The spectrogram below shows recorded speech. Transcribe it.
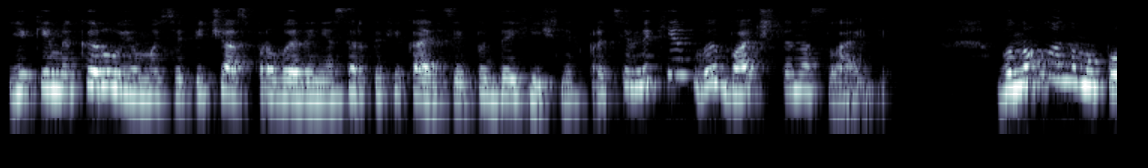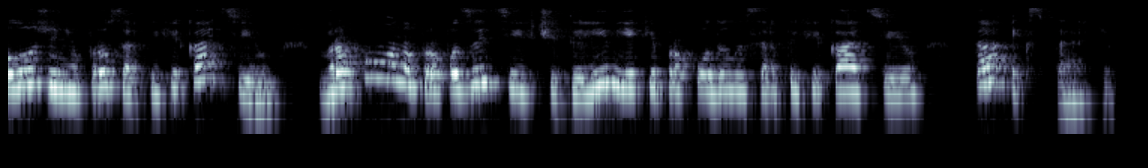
якими керуємося під час проведення сертифікації педагогічних працівників, ви бачите на слайді. В оновленому положенню про сертифікацію враховано пропозиції вчителів, які проходили сертифікацію, та експертів.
